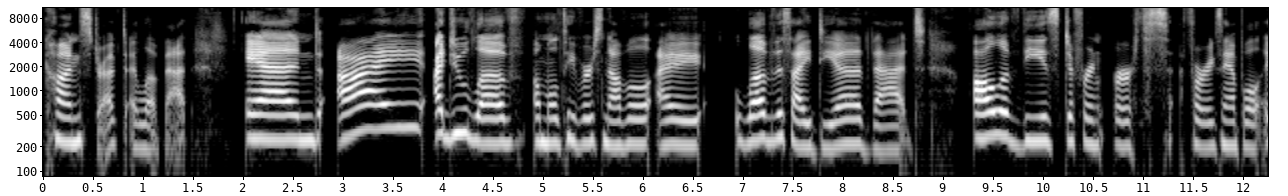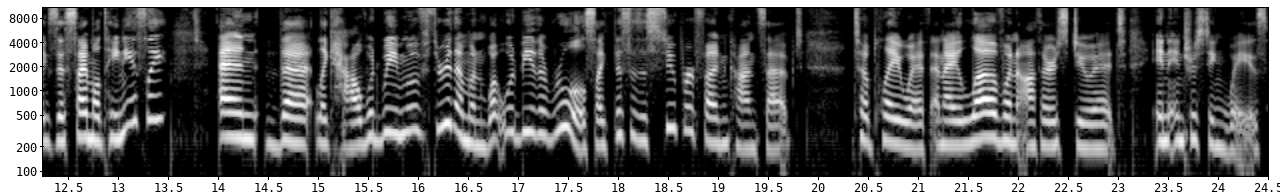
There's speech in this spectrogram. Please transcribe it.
construct. I love that. And I I do love a multiverse novel. I love this idea that all of these different earths, for example, exist simultaneously and that like how would we move through them and what would be the rules? Like this is a super fun concept to play with and I love when authors do it in interesting ways.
